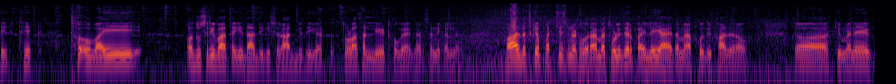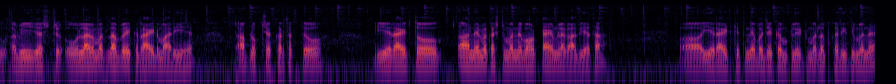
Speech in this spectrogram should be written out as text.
थी, ठीक? तो भाई, और दूसरी बात है कि दादी की शराब भी थी घर पर थोड़ा सा लेट हो गया घर से निकलने में। पाँच बज के पच्चीस मिनट हो रहा है। मैं थोड़ी देर पहले ही आया था, मैं आपको दिखा दे रहा हूँ कि मैंने एक, अभी जस्ट ओला में मतलब एक राइड मारी है। आप लोग चेक कर सकते हो। ये राइड तो आने में कस्टमर ने बहुत टाइम लगा दिया था। ये राइड कितने बजे कंप्लीट मतलब करी थी मैंने?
